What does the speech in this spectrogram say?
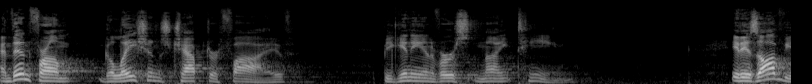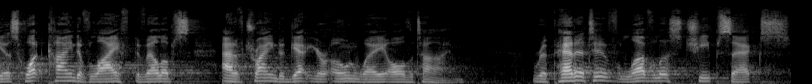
And then from Galatians chapter 5, beginning in verse 19. It is obvious what kind of life develops out of trying to get your own way all the time repetitive, loveless, cheap sex,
